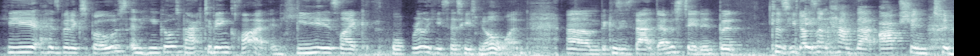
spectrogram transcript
He has been exposed and he goes back to being Claude and he is like well really he says he's no one um, because he's that devastated but Because he doesn't have that option to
